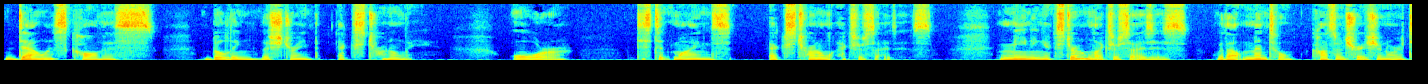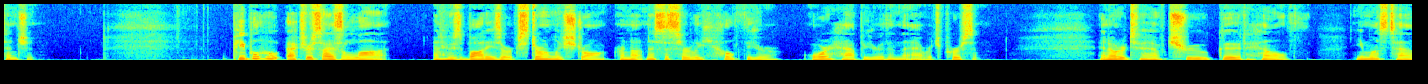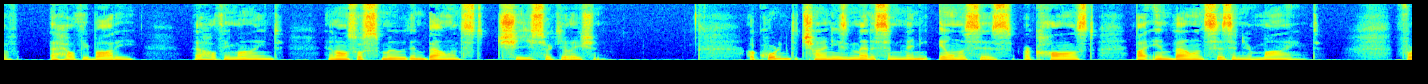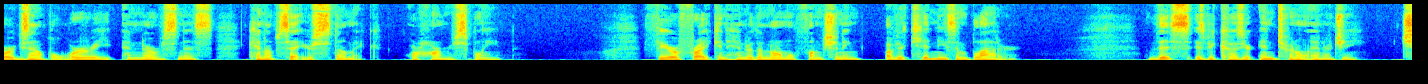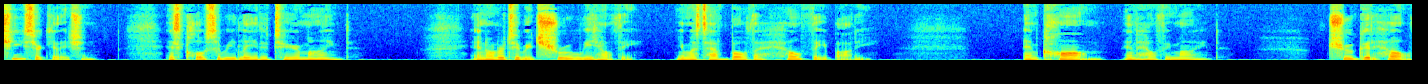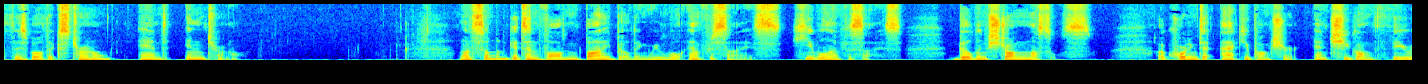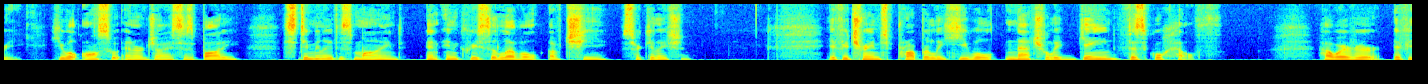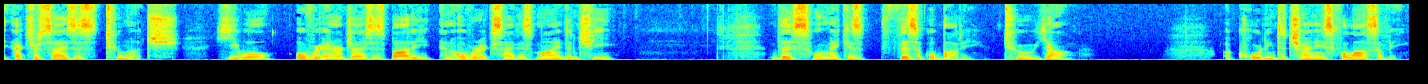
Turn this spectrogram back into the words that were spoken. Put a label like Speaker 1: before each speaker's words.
Speaker 1: Taoists call this building the strength externally, or distant minds external exercises, meaning external exercises without mental concentration or attention. People who exercise a lot and whose bodies are externally strong are not necessarily healthier or happier than the average person. In order to have true good health, you must have a healthy body, a healthy mind, and also smooth and balanced qi circulation. According to Chinese medicine, many illnesses are caused by imbalances in your mind. For example, worry and nervousness can upset your stomach or harm your spleen. Fear or fright can hinder the normal functioning of your kidneys and bladder. This is because your internal energy, qi circulation, is closely related to your mind. In order to be truly healthy, you must have both a healthy body and calm and healthy mind. True good health is both external and internal. When someone gets involved in bodybuilding, we will emphasize, he will emphasize, building strong muscles. According to acupuncture and Qigong theory, he will also energize his body, stimulate his mind, and increase the level of Qi circulation. If he trains properly, he will naturally gain physical health. However, if he exercises too much, he will over energize his body and overexcite his mind and Qi. This will make his physical body too yang. According to Chinese philosophy,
